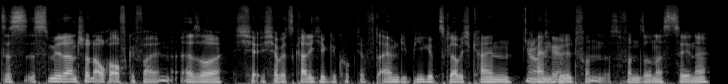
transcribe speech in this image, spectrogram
das ist mir dann schon auch aufgefallen. Also ich, ich habe jetzt gerade hier geguckt, auf IMDb gibt es, glaube ich, kein, kein okay. Bild von, von so einer Szene.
